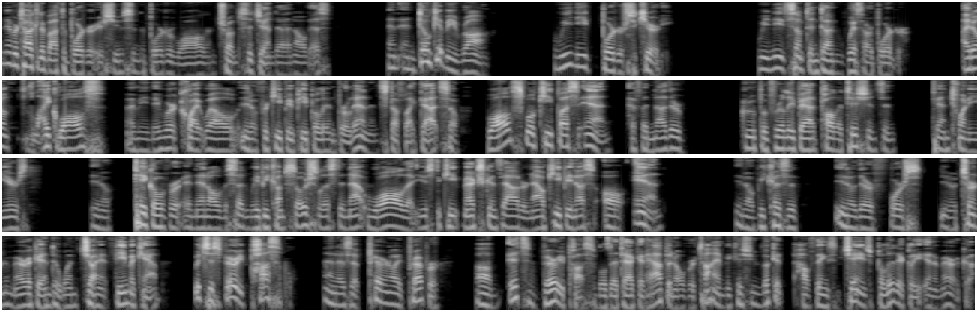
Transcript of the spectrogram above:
And they were talking about the border issues and the border wall and Trump's agenda and all this. And, and don't get me wrong, we need border security. We need something done with our border. I don't like walls. I mean, they work quite well, you know, for keeping people in Berlin and stuff like that. So walls will keep us in if another group of really bad politicians in 10, 20 years, you know, take over and then all of a sudden we become socialist and that wall that used to keep Mexicans out are now keeping us all in you know because of you know they're forced you know turn America into one giant FEMA camp which is very possible. And as a paranoid prepper um, it's very possible that that could happen over time because you look at how things have changed politically in America.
